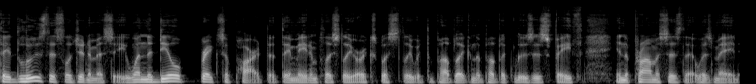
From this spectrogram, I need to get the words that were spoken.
they lose this legitimacy, when the deal breaks apart that they made implicitly or explicitly with the public, and the public loses faith in the promises that was made,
